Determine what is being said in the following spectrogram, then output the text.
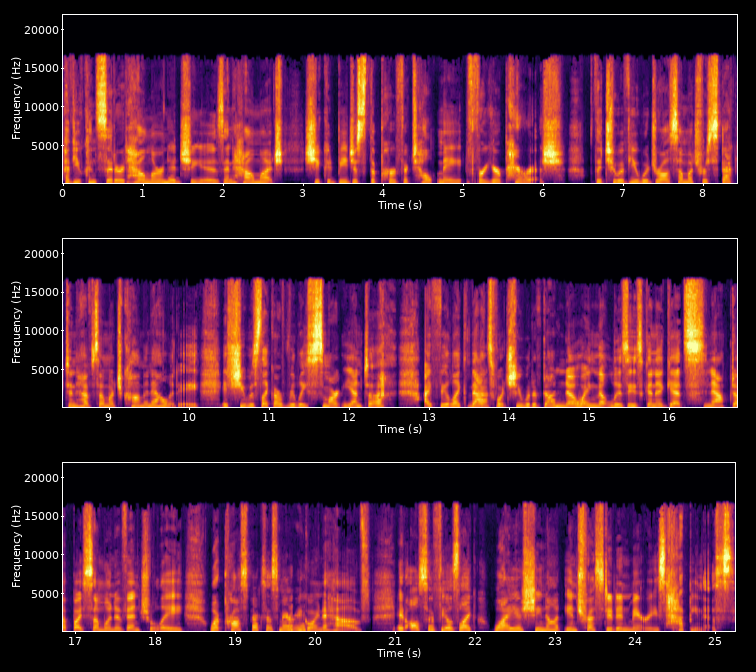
have you considered how learned she is and how much she could be just the perfect helpmate for your parish? the two of you would draw so much respect and have so much commonality. If she was like a really smart Yenta, I feel like that's yeah. what she would have done, knowing that Lizzie's going to get snapped up by someone eventually. What prospects is Mary going to have? It also feels like, why is she not interested in Mary's happiness?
